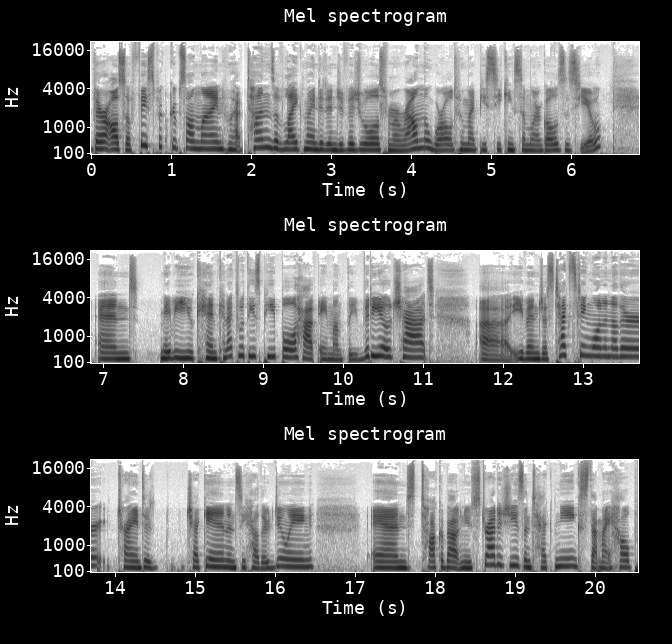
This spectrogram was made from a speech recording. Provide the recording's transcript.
There are also Facebook groups online who have tons of like minded individuals from around the world who might be seeking similar goals as you. And maybe you can connect with these people, have a monthly video chat, uh, even just texting one another, trying to check in and see how they're doing and talk about new strategies and techniques that might help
